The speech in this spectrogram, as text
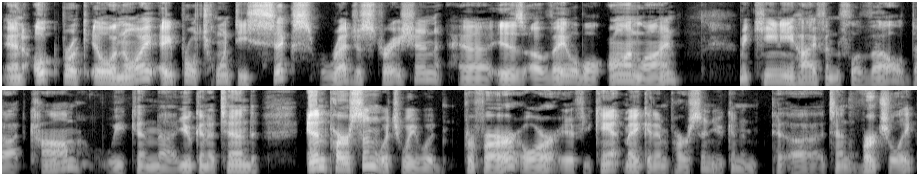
in Oak Brook, Illinois, April 26. Registration uh, is available online, McKeany-Flavell.com. We can uh, you can attend in person, which we would prefer, or if you can't make it in person, you can uh, attend virtually.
